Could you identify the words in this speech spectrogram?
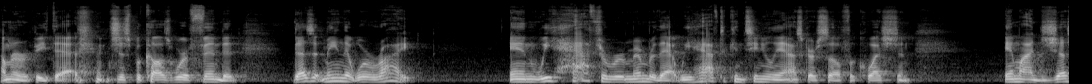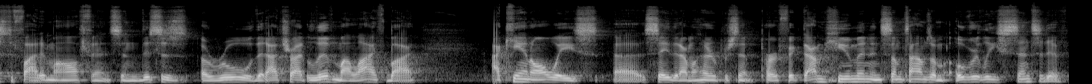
I'm going to repeat that. Just because we're offended doesn't mean that we're right. And we have to remember that. We have to continually ask ourselves a question Am I justified in my offense? And this is a rule that I try to live my life by. I can't always uh, say that I'm 100% perfect. I'm human and sometimes I'm overly sensitive.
